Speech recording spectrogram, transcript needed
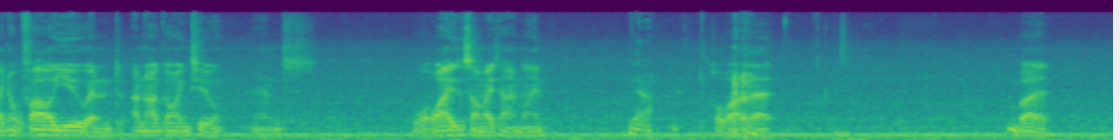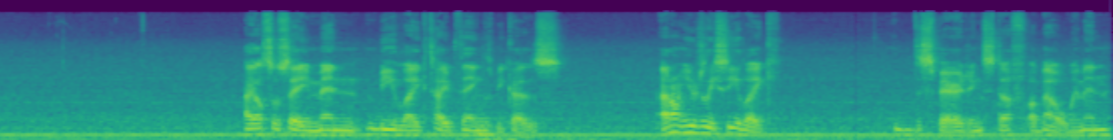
I don't follow you, and I'm not going to. And why is this on my timeline? Yeah. a whole lot of that. But I also say men be like type things because I don't usually see like disparaging stuff about women.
